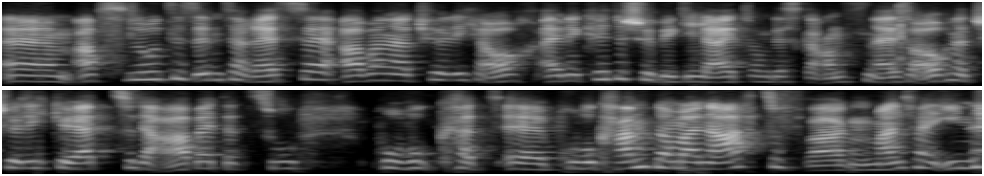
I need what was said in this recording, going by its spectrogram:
ähm, absolutes Interesse, aber natürlich auch eine kritische Begleitung des Ganzen. Also auch natürlich gehört zu der Arbeit dazu, provokat, äh, provokant nochmal nachzufragen, manchmal ihn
